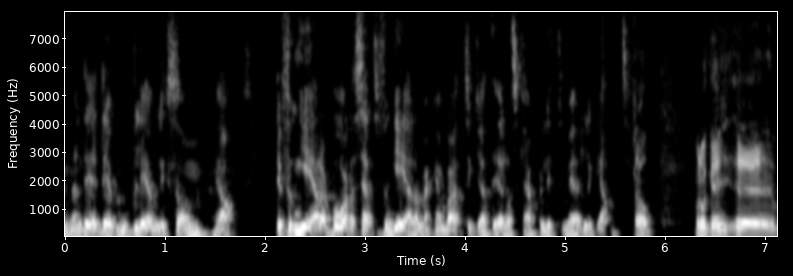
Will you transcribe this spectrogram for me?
Men det, det, blev liksom, ja, det fungerar, båda sätten fungerar, man kan bara tycka att deras kanske är lite mer elegant. Ja, men okej, eh,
